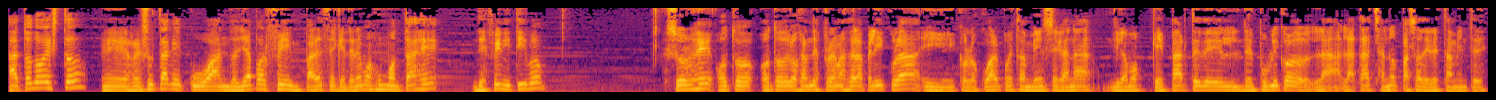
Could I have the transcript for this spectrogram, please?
A todo esto, eh, resulta que cuando ya por fin parece que tenemos un montaje definitivo, surge otro, otro de los grandes problemas de la película y con lo cual pues también se gana, digamos que parte del, del público la, la, tacha, ¿no? Pasa directamente.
